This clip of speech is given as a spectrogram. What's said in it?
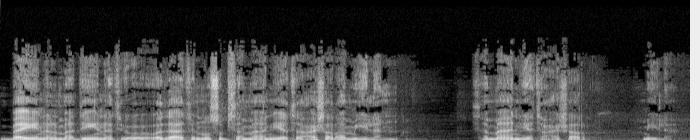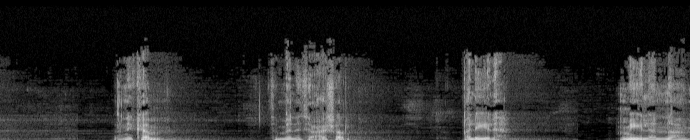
بين المدينة وذات النصب ثمانية عشر ميلا. ثمانية عشر ميلا. يعني كم؟ ثمانية عشر قليلة. ميلا نعم.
